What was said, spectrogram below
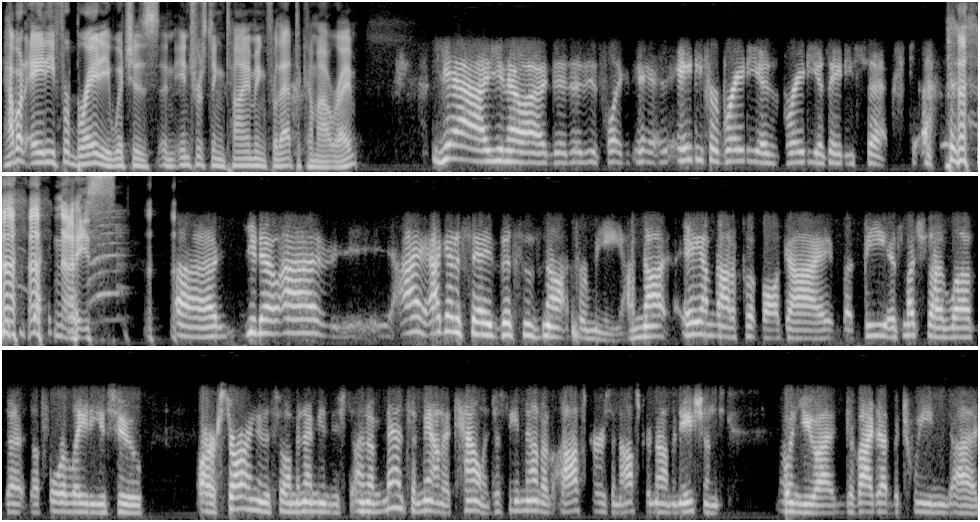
How about 80 for Brady, which is an interesting timing for that to come out, right? Yeah, you know, uh, it, it- it's like 80 for Brady is Brady is 86. nice. uh, you know, uh, I, I got to say, this is not for me. I'm not, A, I'm not a football guy, but B, as much as I love the, the four ladies who are starring in this film, and I mean, just an immense amount of talent, just the amount of Oscars and Oscar nominations when you uh, divide up between uh,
